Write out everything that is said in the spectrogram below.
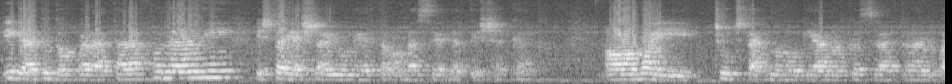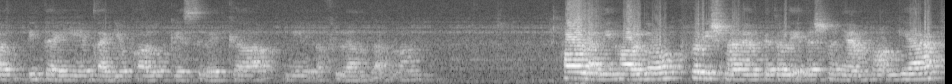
Igen, tudok vele telefonálni, és teljesen jól értem a beszélgetéseket a mai csúcs technológiának köszönhetően az idei év legjobb hallókészüléke, ami a fülemben van. Hallani hallok, fölismerem például édesanyám hangját,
